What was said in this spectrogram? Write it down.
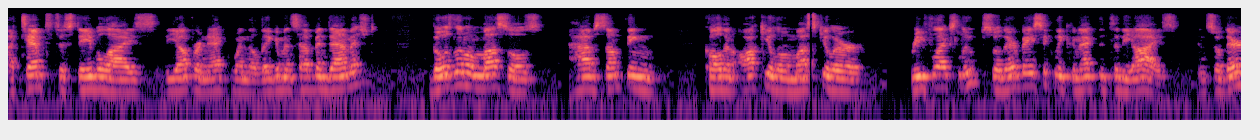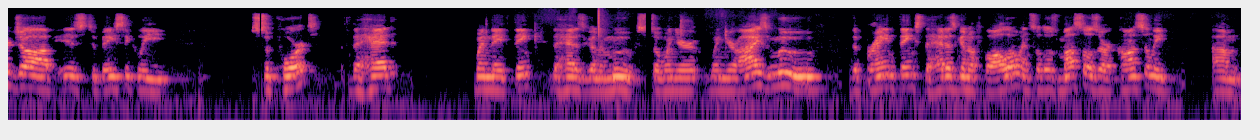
attempt to stabilize the upper neck when the ligaments have been damaged, those little muscles have something called an oculomuscular reflex loop. So they're basically connected to the eyes. And so their job is to basically support the head when they think the head is going to move. So when your when your eyes move, the brain thinks the head is going to follow, and so those muscles are constantly um,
